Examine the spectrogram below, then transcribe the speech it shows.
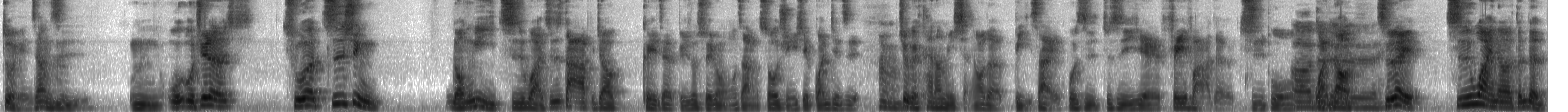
对，这样子，嗯，我我觉得除了资讯容易之外，就是大家比较可以在比如说随便网络上搜寻一些关键字，嗯，就可以看到你想要的比赛，或是就是一些非法的直播管道之类之外呢，等等，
